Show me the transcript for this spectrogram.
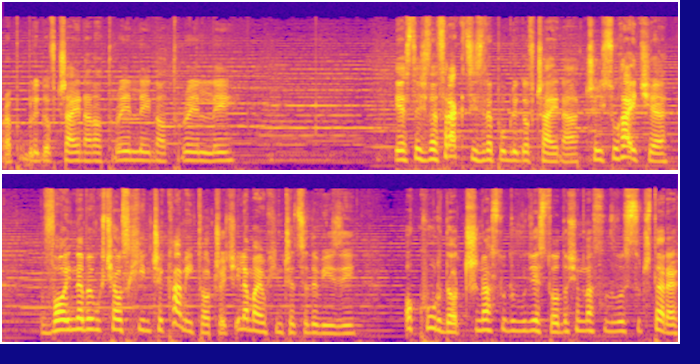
Republic of China, not really, not really. Jesteś we frakcji z Republic of China, czyli słuchajcie, wojnę bym chciał z Chińczykami toczyć. Ile mają Chińczycy dywizji? O kurde, od 13 do 20, od 18 do 24.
